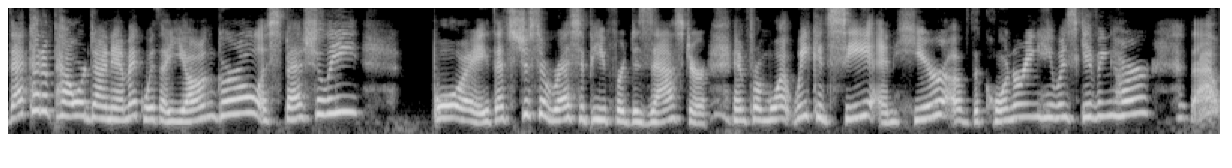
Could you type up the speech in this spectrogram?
that kind of power dynamic with a young girl, especially, boy, that's just a recipe for disaster. And from what we could see and hear of the cornering he was giving her, that,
